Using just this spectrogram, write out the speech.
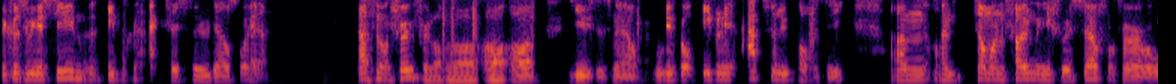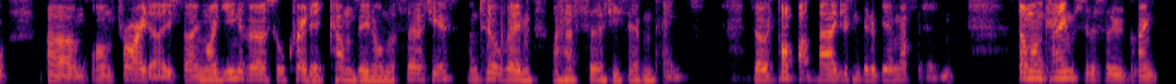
because we assume that people can access food elsewhere. That's not true for a lot of our, our, our users now. We've got people in absolute poverty. Um, someone phoned me for a self-referral um, on Friday saying my universal credit comes in on the 30th. Until then, I have 37 pence. So a top-up bag isn't going to be enough for him. Someone came to the food bank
